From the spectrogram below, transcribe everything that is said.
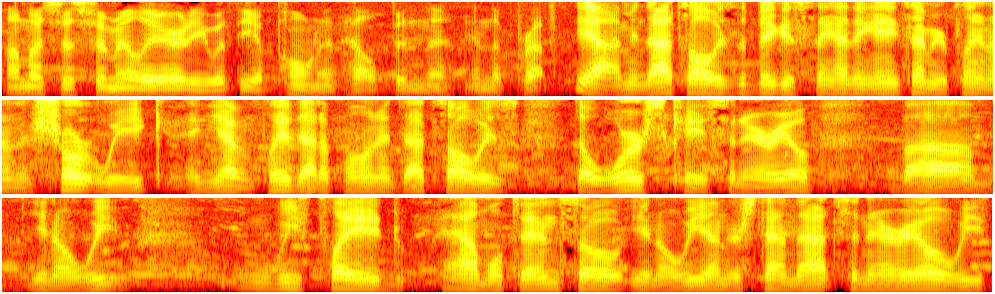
How much does familiarity with the opponent help in the in the prep? Yeah, I mean that's always the biggest thing. I think anytime you're playing on a short week and you haven't played that opponent, that's always the worst case scenario. Um, you know we we've played Hamilton, so you know we understand that scenario. We've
